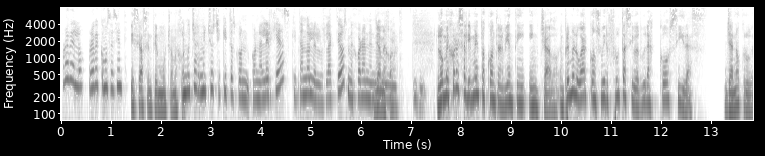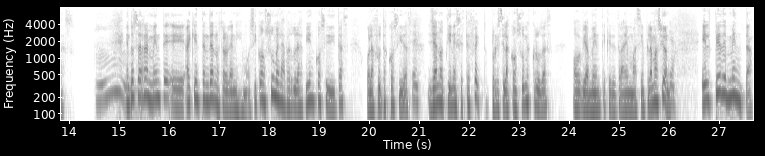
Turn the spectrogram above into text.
Pruébelo, pruebe cómo se siente. Y se va a sentir mucho mejor. Y muchos, muchos chiquitos con, con alergias, quitándole los lácteos, mejoran enormemente. Ya mejor. Los mejores alimentos contra el vientre hinchado. En primer lugar, consumir frutas y verduras cocidas, ya no crudas. Ah. Entonces realmente eh, hay que entender nuestro organismo. Si consumes las verduras bien cociditas o las frutas cocidas, ya no tienes este efecto, porque si las consumes crudas, obviamente que te traen más inflamación. El té de menta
